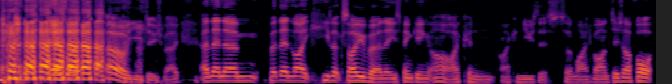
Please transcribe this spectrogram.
And it's like, oh, you douchebag. And then, um, but then like he looks over and then he's thinking, oh, I can, I can use this to my advantage. And I thought,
